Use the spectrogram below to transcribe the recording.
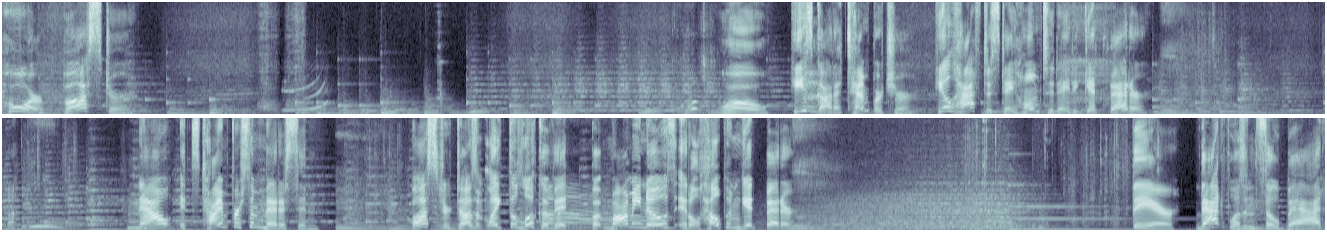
Poor Buster. Whoa, he's got a temperature. He'll have to stay home today to get better. Now it's time for some medicine. Buster doesn't like the look of it, but Mommy knows it'll help him get better. There, that wasn't so bad.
